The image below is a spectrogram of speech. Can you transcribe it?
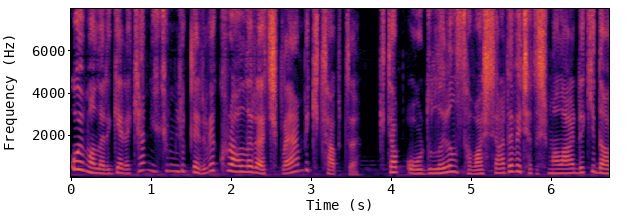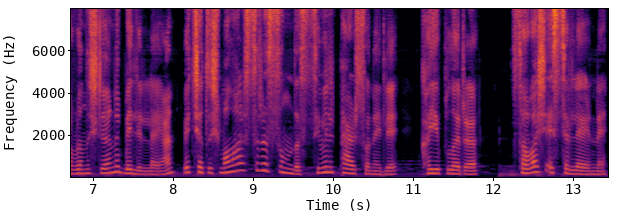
uymaları gereken yükümlülükleri ve kuralları açıklayan bir kitaptı. Kitap orduların savaşlarda ve çatışmalardaki davranışlarını belirleyen ve çatışmalar sırasında sivil personeli, kayıpları, savaş esirlerini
